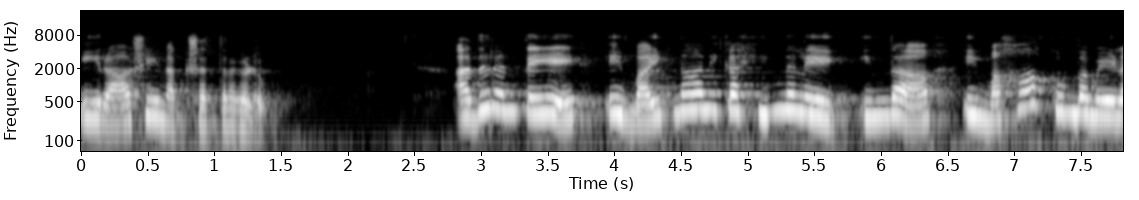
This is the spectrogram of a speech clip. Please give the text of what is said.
ಈ ರಾಶಿ ನಕ್ಷತ್ರಗಳು. ಅದರಂತೆಯೇ ಈ ವೈಜ್ಞಾನಿಕ ಹಿನ್ನೆಲೆಯಿಂದ ಈ ಮಹಾಕುಂಭಮೇಳ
